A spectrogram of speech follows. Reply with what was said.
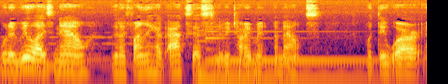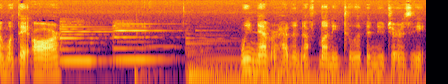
What I realize now that I finally have access to the retirement amounts, what they were and what they are. We never had enough money to live in New Jersey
